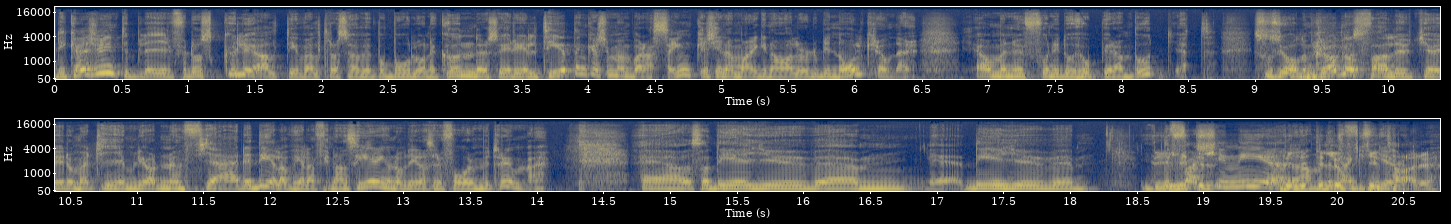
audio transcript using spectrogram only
det kanske det inte blir för då skulle ju alltid vältras över på bolånekunder kronor så i realiteten kanske man bara sänker sina marginaler och det blir noll kronor. Ja men hur får ni då ihop er budget? Socialdemokraternas fall utgör ju de här 10 miljarderna en fjärdedel av hela finansieringen av deras reformutrymme. Eh, så det är ju, ehm, det är ju eh, det är lite, fascinerande Det är lite luftgitarr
